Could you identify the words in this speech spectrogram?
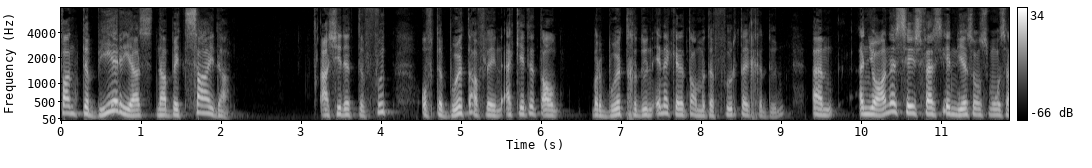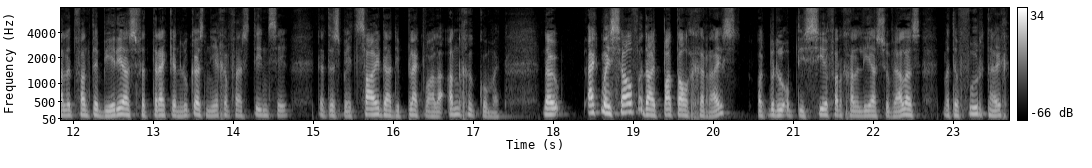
van Tiberias na Betsaida as jy dit te voet of te boot af lê en ek het dit al per boot gedoen en ek het dit al met 'n voertuig gedoen. Um in Johannes 6 vers 1 lees ons mos hulle het van Tiberias vertrek en Lukas 9 vers 10 sê dit is Betsaida die plek waar hulle aangekom het. Nou ek myself het daai pad al gereis. Ek bedoel op die see van Galilea sowel as met 'n voertuig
